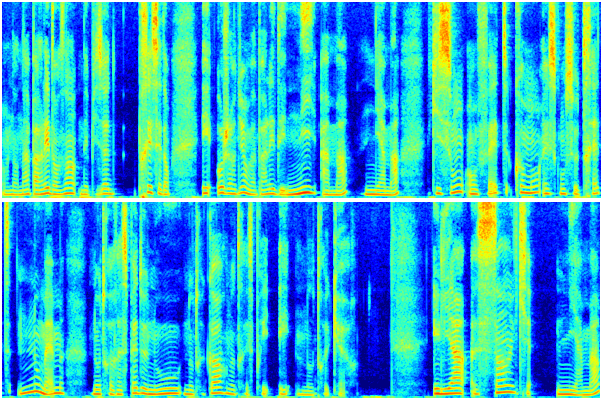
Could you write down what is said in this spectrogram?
On en a parlé dans un épisode précédent. Et aujourd'hui, on va parler des niyama, niyama, qui sont en fait comment est-ce qu'on se traite nous-mêmes, notre respect de nous, notre corps, notre esprit et notre cœur. Il y a cinq niyamas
